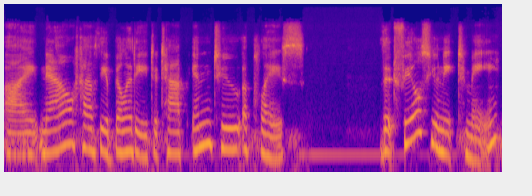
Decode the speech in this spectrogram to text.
I now have the ability to tap into a place that feels unique to me.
